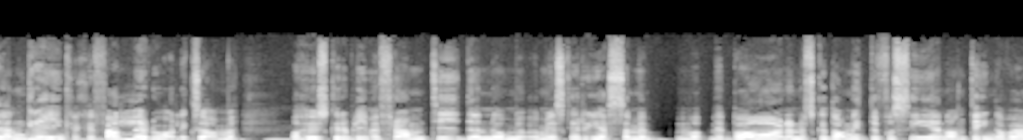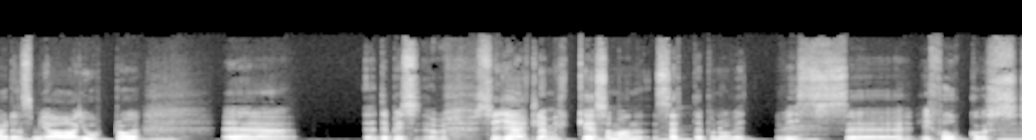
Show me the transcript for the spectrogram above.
den grejen kanske faller då liksom. Mm. Och hur ska det bli med framtiden om, om jag ska resa med, med barnen och ska de inte få se någonting av världen som jag har gjort. Och, eh, det blir så, jäkla mycket som Mm. man sätter på något vis eh, i fokus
